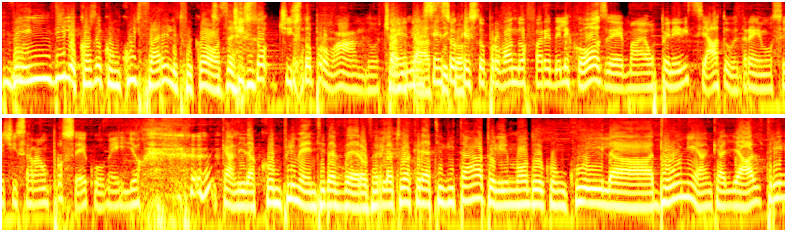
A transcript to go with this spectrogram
vendi le cose con cui fare le tue cose. ci sto, ci sto provando, cioè nel Fantastico. senso che sto provando a fare delle cose, ma ho appena iniziato, vedremo se ci sarà un proseguo meglio. Candida, complimenti davvero per la tua creatività, per il modo con cui la doni anche agli altri.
